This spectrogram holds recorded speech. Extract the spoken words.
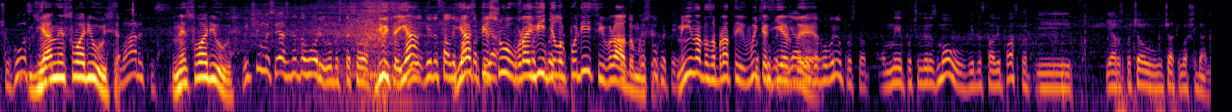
Чого Я не сварюся. сваритись? Не сварюсь. Ви чимось, я ж не договорив, вибачте, що... Дивіться, я, Ви- ви я паспорт, я- спішу в Послухайте. райвідділок поліції в Радомишлі. Послухайте. Мені треба забрати витяг з Послухайте, Я не договорив просто. Ми почали розмову, ви достали паспорт і я розпочав вивчати ваші дані.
